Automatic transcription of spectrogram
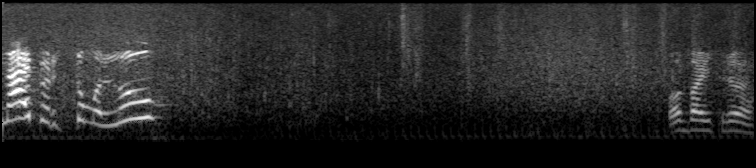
gesniperd, stomme lul. Wat ben je terug?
